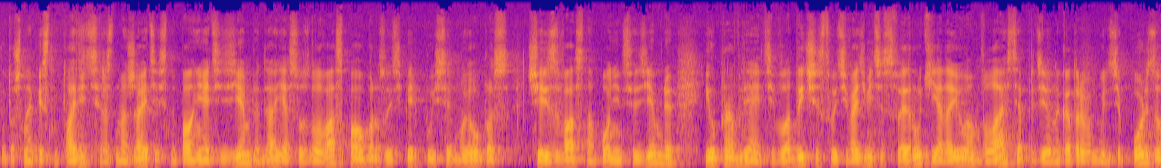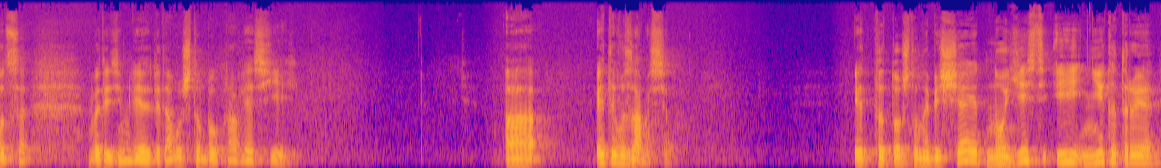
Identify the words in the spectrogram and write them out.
вот то, что написано, плодитесь, размножайтесь, наполняйте землю, да, я создал вас по образу, и теперь пусть мой образ через вас наполнит всю землю, и управляйте, владычествуйте, возьмите в свои руки, я даю вам власть определенную, которой вы будете пользоваться в этой земле для того, чтобы управлять ей. А это его замысел. Это то, что он обещает, но есть и некоторые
